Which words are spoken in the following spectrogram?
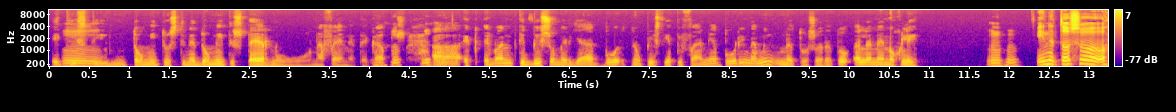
εκεί mm. στην τομή τους, στην εντομή του στέρνου να φαίνεται κάπως. Α, ενώ αν την πίσω μεριά, την οπίστη επιφάνεια, μπορεί να μην είναι τόσο ορατό, αλλά να ενοχλει Είναι τόσο,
